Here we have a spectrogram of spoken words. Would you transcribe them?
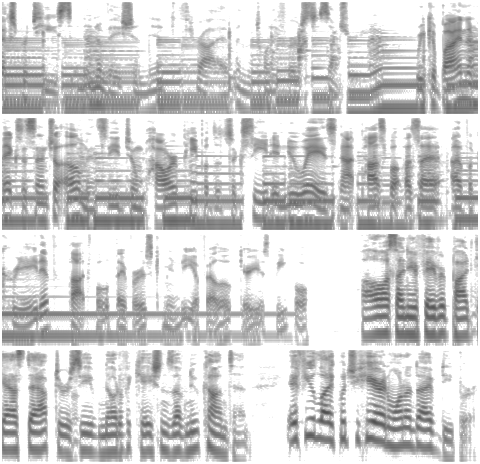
expertise and innovation needed to thrive in the 21st century. We combine and mix essential elements needed to empower people to succeed in new ways not possible outside of a creative, thoughtful, diverse community of fellow curious people. Follow us on your favorite podcast app to receive notifications of new content. If you like what you hear and want to dive deeper,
